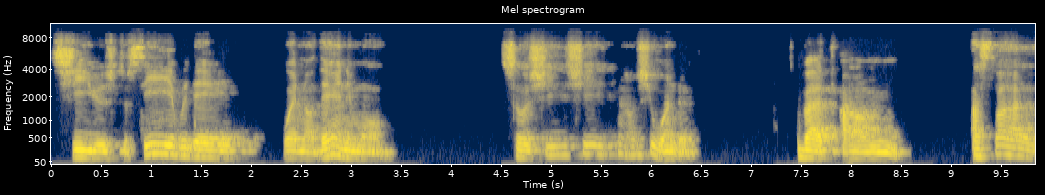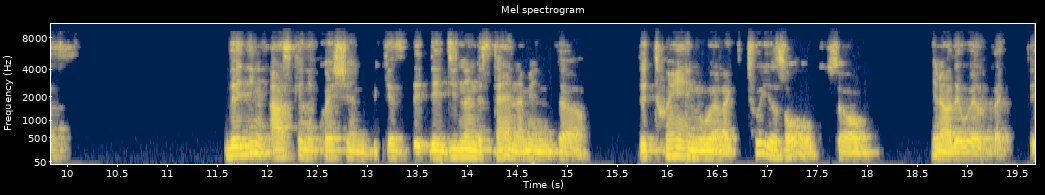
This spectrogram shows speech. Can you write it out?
she used to see every day were not there anymore. So she she you know she wondered. But um as far as they didn't ask any question because they, they didn't understand. I mean the the twin were like two years old. So you know, they were like, they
